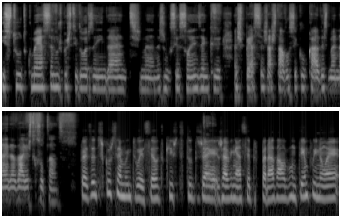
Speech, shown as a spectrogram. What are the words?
isso tudo começa nos bastidores ainda antes, na, nas negociações em que as peças já estavam a ser colocadas de maneira a dar este resultado. Pois, o discurso é muito esse, é o de que isto tudo já, é, já vinha a ser preparado há algum tempo e não é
